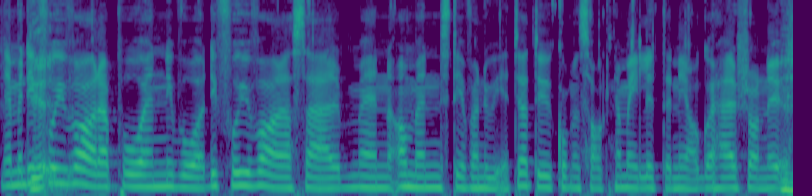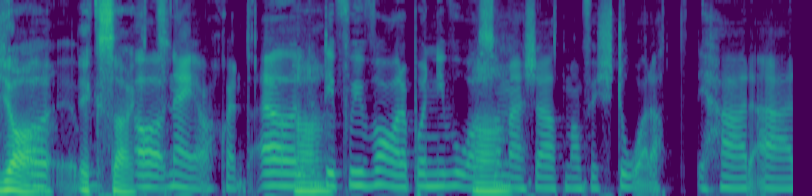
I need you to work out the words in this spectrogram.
Nej men det, Det- får ju vara på en nivå, det får ju vara så här, men, ja, men Stefan du vet ju att du kommer sakna mig lite när jag går härifrån nu. ja, Och, exakt. Ja, nej jag skämtar. Ja. Det får ju vara på en nivå Ja. som är så att man förstår att det här är,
